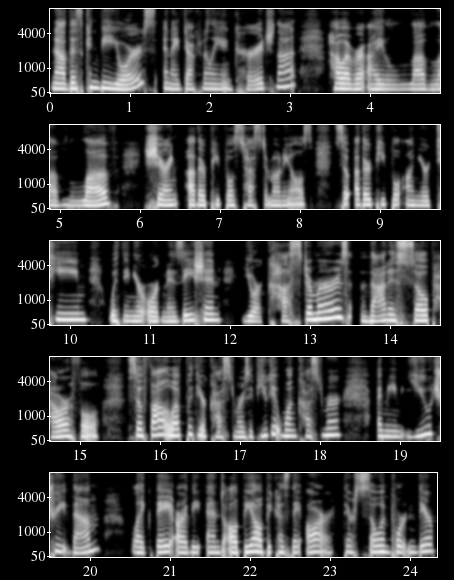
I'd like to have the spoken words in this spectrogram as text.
Now, this can be yours, and I definitely encourage that. However, I love, love, love sharing other people's testimonials. So, other people on your team, within your organization, your customers, that is so powerful. So, follow up with your customers. If you get one customer, I mean, you treat them like they are the end all be all because they are. They're so important. Their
